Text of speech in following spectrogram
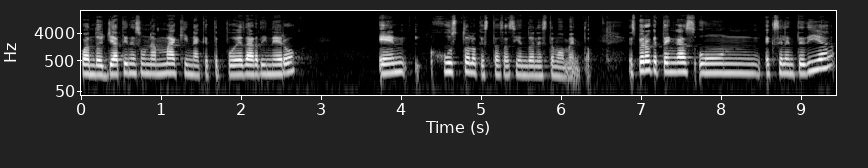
cuando ya tienes una máquina que te puede dar dinero en justo lo que estás haciendo en este momento. Espero que tengas un excelente día,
